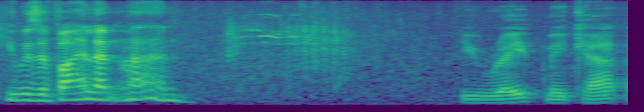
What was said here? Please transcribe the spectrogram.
He was a violent man. You raped me, Kat.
